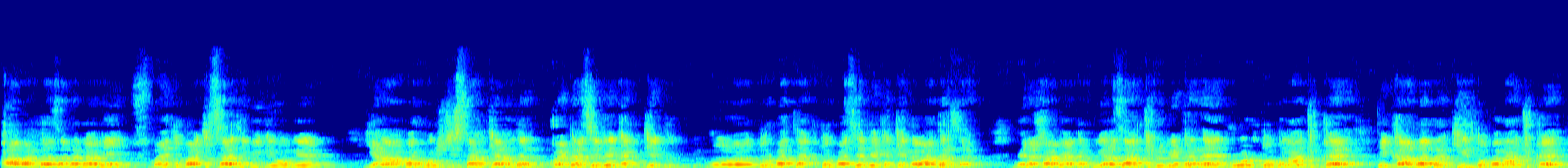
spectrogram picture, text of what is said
آپ اندازہ لگا لیں میں تو باقی ساتھی بھی کہوں گے یہاں پر بلوچستان کے اندر کوئٹہ سے لے کر کے تربت تک تربت سے لے کر کے گوادر تک۔ میرے خیال میں اگر کوئی ہزار کلومیٹر ہے، روڈ تو بنا چکا ہے، ایک آلہ چیز تو بنا چکا ہے،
